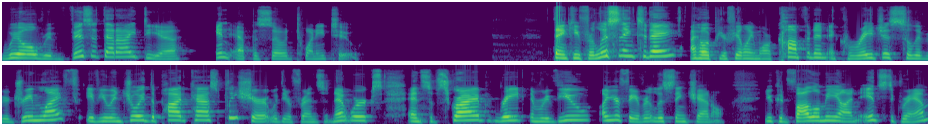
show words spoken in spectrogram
We'll revisit that idea in episode 22. Thank you for listening today. I hope you're feeling more confident and courageous to live your dream life. If you enjoyed the podcast, please share it with your friends and networks and subscribe, rate, and review on your favorite listening channel. You can follow me on Instagram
